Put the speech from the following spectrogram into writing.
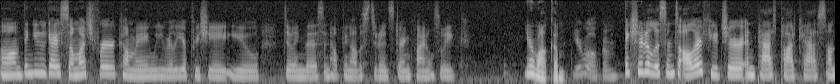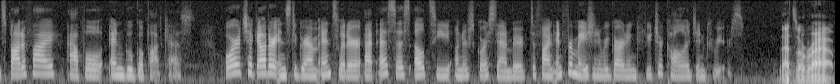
um, thank you guys so much for coming. We really appreciate you doing this and helping all the students during finals week. You're welcome. You're welcome. Make sure to listen to all our future and past podcasts on Spotify, Apple, and Google Podcasts. Or check out our Instagram and Twitter at SSLT underscore Sandburg to find information regarding future college and careers. That's a wrap.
